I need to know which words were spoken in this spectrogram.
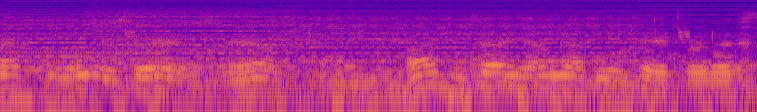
I can tell you I'm not prepared for this.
